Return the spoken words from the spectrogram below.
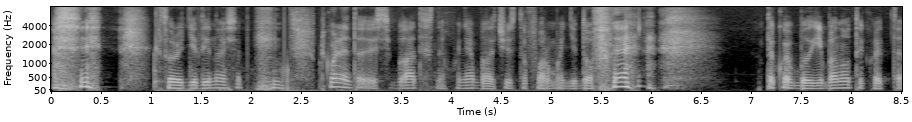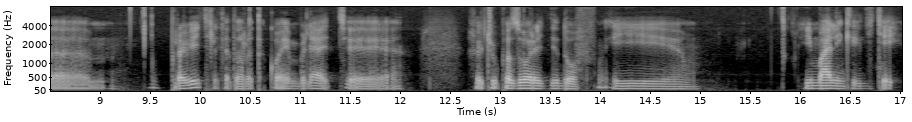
которую деды носят. Прикольно это, если бы латексная хуйня была чисто форма дедов такой был ебанутый какой-то правитель, который такой, блядь, э, хочу позорить дедов и, и маленьких детей.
